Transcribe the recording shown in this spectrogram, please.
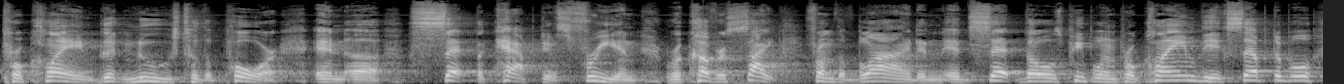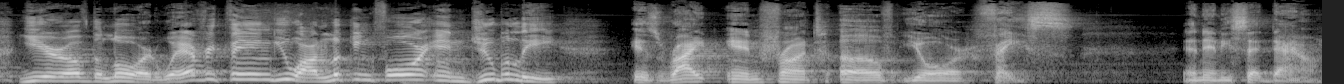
proclaim good news to the poor and uh, set the captives free and recover sight from the blind and, and set those people and proclaim the acceptable year of the Lord, where everything you are looking for in Jubilee is right in front of your face. And then he sat down.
